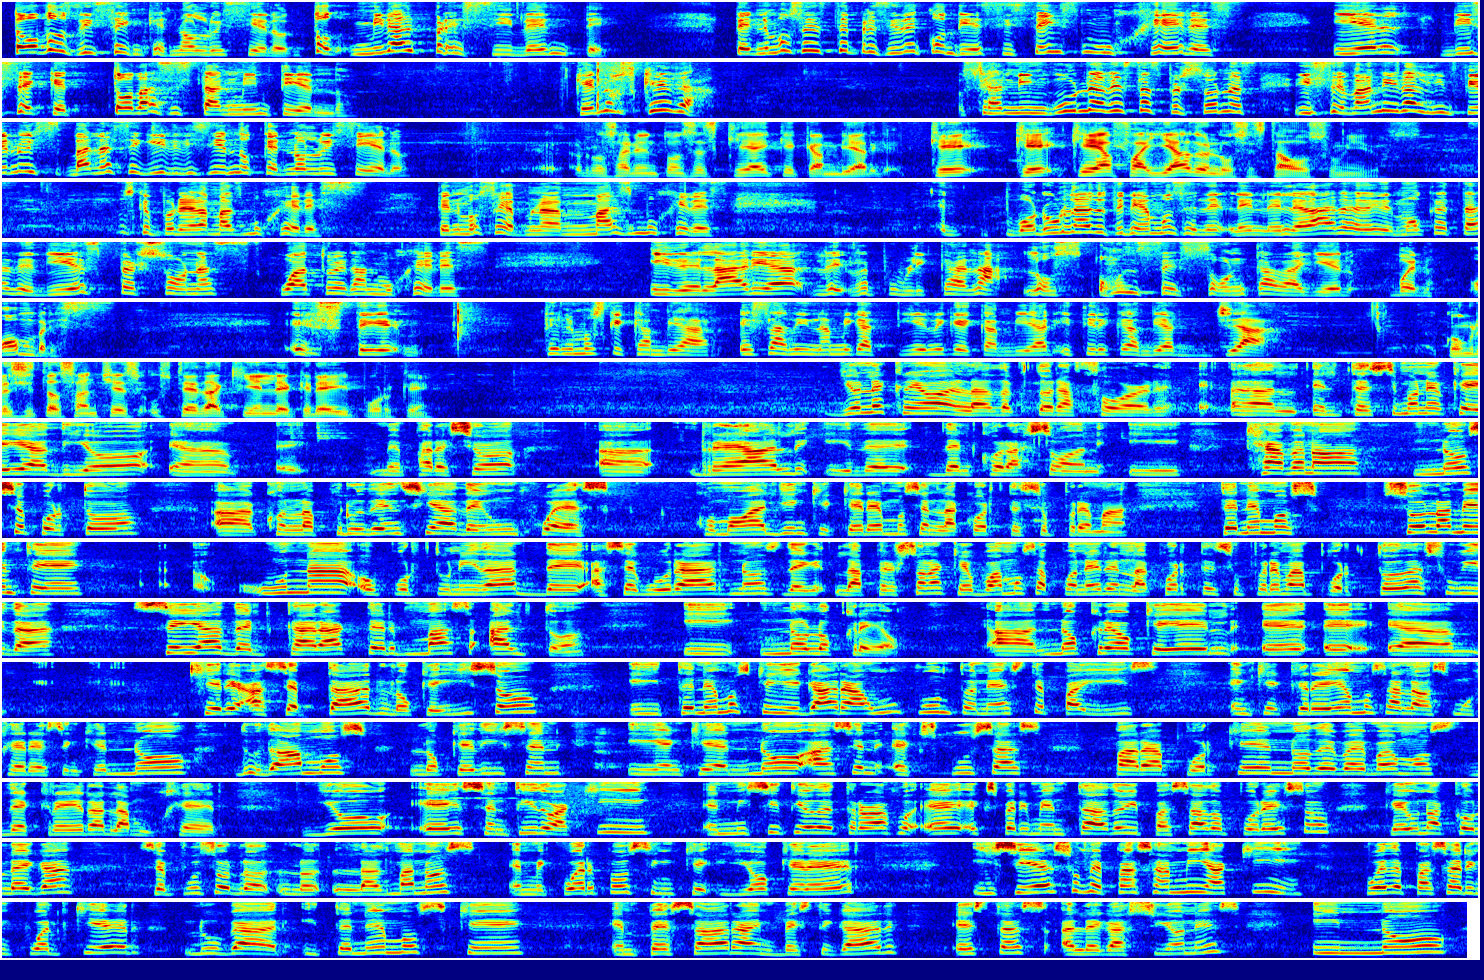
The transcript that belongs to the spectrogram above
Todos dicen que no lo hicieron. mira al presidente tenemos a este presidente con 16 mujeres y él dice que todas están mintiendo. ¿Qué nos queda? O sea, ninguna de estas personas y se van a ir al infierno y van a seguir diciendo que no lo hicieron. Rosario, entonces, ¿qué hay que cambiar? ¿Qué, qué, ha fallado en los Estados Unidos? Tenemos que poner a más mujeres. Tenemos que poner a más mujeres. Por un lado, teníamos en el, en el área de demócrata de 10 personas, 4 eran mujeres y del área de republicana los 11 son caballeros, bueno, hombres. Este, tenemos que cambiar, esa dinámica tiene que cambiar y tiene que cambiar ya. Congresista Sánchez, ¿usted a quién le cree y por qué? Yo le creo a la doctora Ford. El testimonio que ella dio eh, eh, me pareció ah, real y del corazón. Y Kavanaugh no se portó ah, con la prudencia de un juez, como alguien que queremos en la Corte Suprema. Tenemos solamente una oportunidad de asegurarnos de la persona que vamos a poner en la Corte Suprema por toda su vida sea del carácter más alto y no lo creo. Ah, no creo que él eh, eh, quiere aceptar lo que hizo Y tenemos que llegar a un punto en este país en que creemos a las mujeres, en que no dudamos lo que dicen y en que no hacen excusas para por qué no debemos de creer a la mujer. Yo he sentido aquí, en mi sitio de trabajo, he experimentado y pasado por eso, que una colega se puso las manos en mi cuerpo sin que yo querer. Y si eso me pasa a mí aquí, puede pasar en cualquier lugar y tenemos que empezar a investigar estas alegaciones y no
